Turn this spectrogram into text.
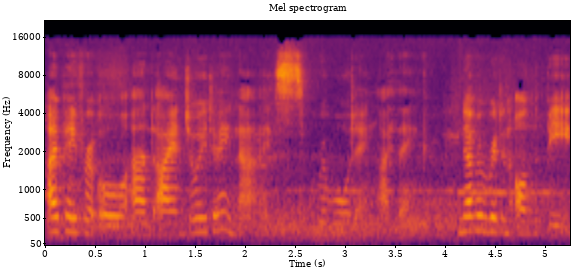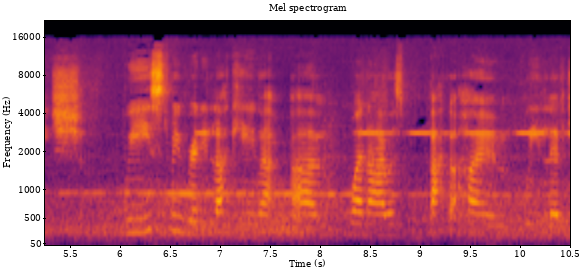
I pay for it all, and I enjoy doing that. It's rewarding, I think. Never ridden on the beach. We used to be really lucky that um, when I was back at home, we lived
